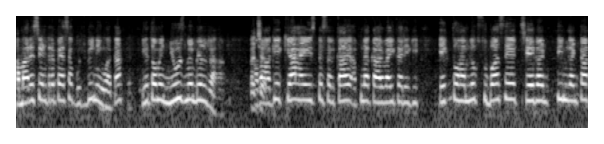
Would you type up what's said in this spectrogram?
हमारे सेंटर पे ऐसा कुछ भी नहीं हुआ था। ये तो हमें न्यूज़ में मिल रहा। अच्छा। आगे क्या है? इस पे सरकार अपना कार्रवाई करेगी। एक तो हम लोग सुबह से छः घंटे तीन घंटा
